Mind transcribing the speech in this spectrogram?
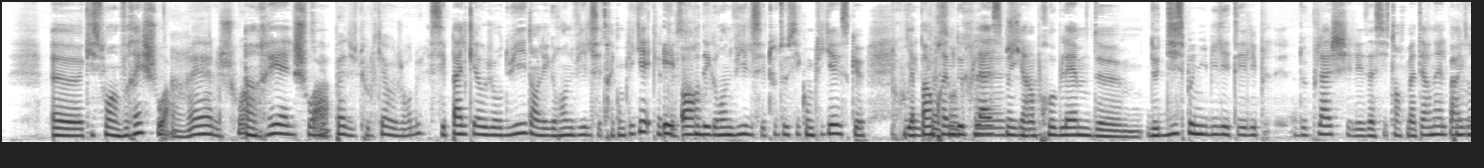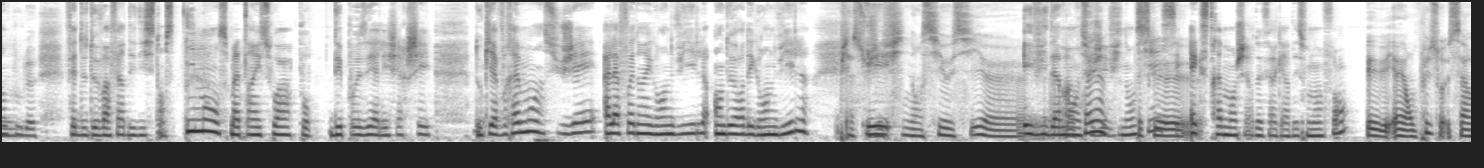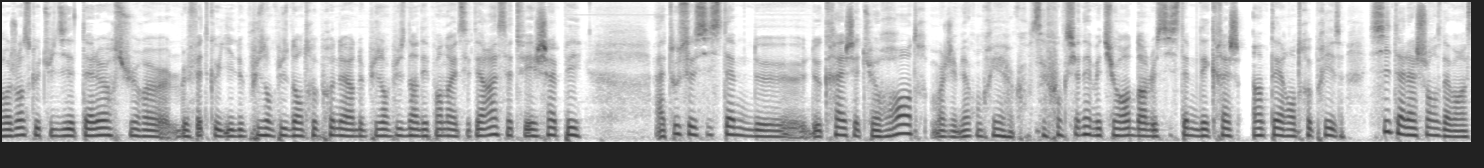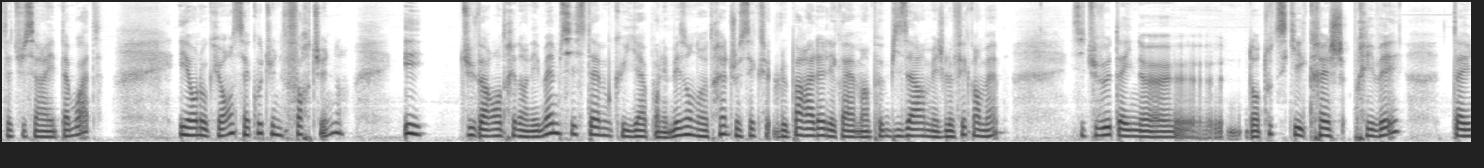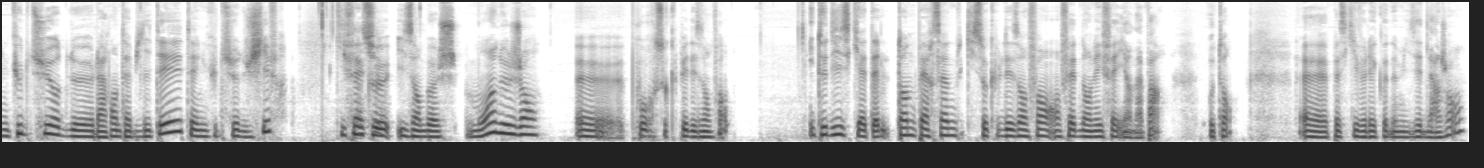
euh, qui soit un vrai choix, Un réel choix. un réel Ce choix. n'est pas du tout le cas aujourd'hui. C'est pas le cas aujourd'hui. Dans les grandes villes, c'est très compliqué. Et hors des grandes villes, c'est tout aussi compliqué parce que il n'y a pas un place problème de place, mais il y a un problème de, de disponibilité de plages chez les assistantes maternelles, par Mhm. exemple, ou le fait de devoir faire des distances immenses matin et soir pour déposer, aller chercher. Donc il y a vraiment un sujet à la fois dans les grandes villes, en dehors des grandes villes. Puis un sujet Et- financier aussi. euh, Évidemment, un sujet financier. C'est extrêmement cher de faire garder son enfant. Et, et en plus, ça rejoint ce que tu disais tout à l'heure sur euh, le fait qu'il y ait de plus en plus d'entrepreneurs, de plus en plus d'indépendants, etc. Ça te fait échapper à tout ce système de, crèches et tu rentres, moi j'ai bien compris euh, comment ça fonctionnait, mais tu rentres dans le système des crèches inter-entreprises si tu as la chance d'avoir un statut salarié de ta boîte. Et en l'occurrence, ça coûte une fortune. Et tu vas rentrer dans les mêmes systèmes qu'il y a pour les maisons de retraite. Je sais que le parallèle est quand même un peu bizarre, mais je le fais quand même. Si tu veux, tu as une euh, dans tout ce qui est crèche privée, tu as une culture de la rentabilité, tu as une culture du chiffre qui fait qu'ils embauchent moins de gens euh, pour s'occuper des enfants. Ils te disent qu'il y a tel- tant de personnes qui s'occupent des enfants. En fait, dans les faits, il y en a pas autant euh, parce qu'ils veulent économiser de l'argent.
